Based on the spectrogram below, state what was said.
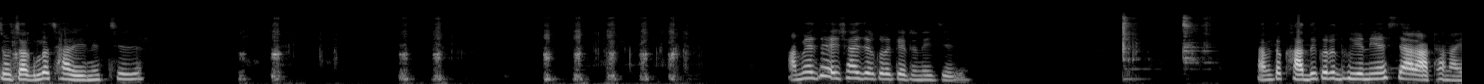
চোচাগুলো ছাড়িয়ে নিচ্ছে আমি এই যে এই সাইজের করে কেটে নিয়েছি যে। আমি তো খাদি করে ধুয়ে নিয়ে এসেছি আর আঠা নাই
